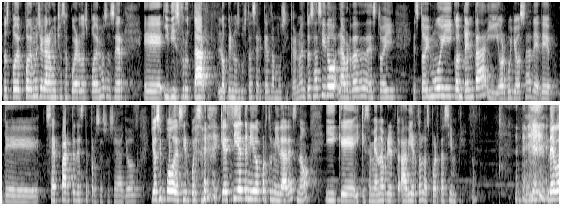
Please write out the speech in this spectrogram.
nos podemos llegar a muchos acuerdos, podemos hacer eh, y disfrutar lo que nos gusta hacer, que es la música, ¿no? Entonces ha sido, la verdad, estoy, estoy muy contenta y orgullosa de, ser parte de este proceso. O sea, yo, yo sí puedo decir, pues, que sí he tenido oportunidades, ¿no? Y que, y que se me han abierto, abierto las puertas siempre, ¿no? debo,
